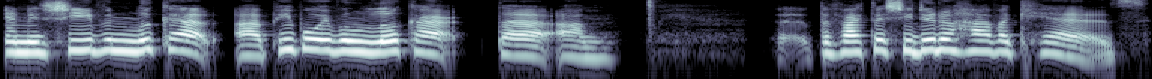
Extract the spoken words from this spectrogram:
And then she even look at uh, people even look at the um, the fact that she didn't have a kids.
